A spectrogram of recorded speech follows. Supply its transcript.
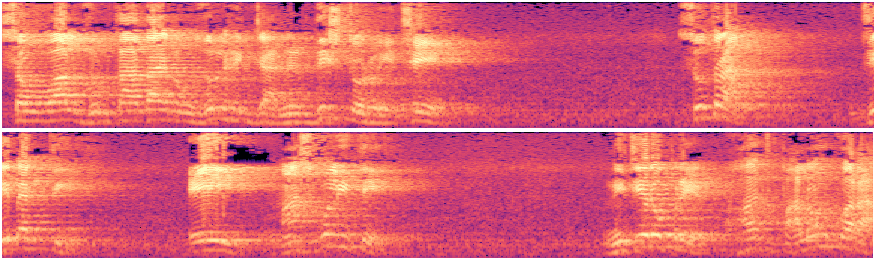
সওয়াল জুলকাদা এবং জুলহিজ্জা নির্দিষ্ট রয়েছে। সুতরাং যে ব্যক্তি এই মাসগুলিতে নিজের উপরে হজ পালন করা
